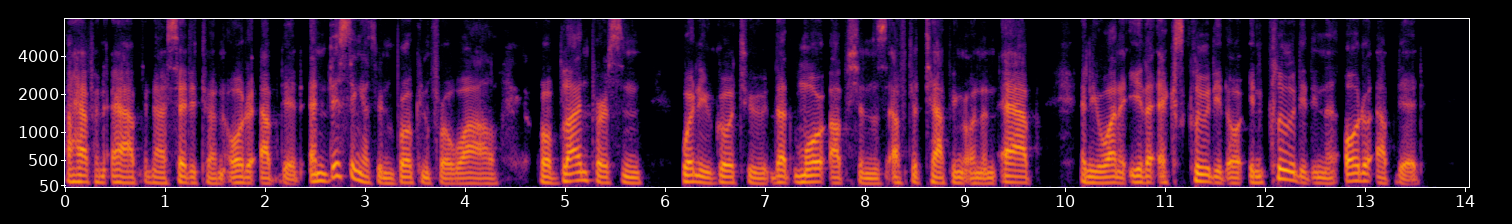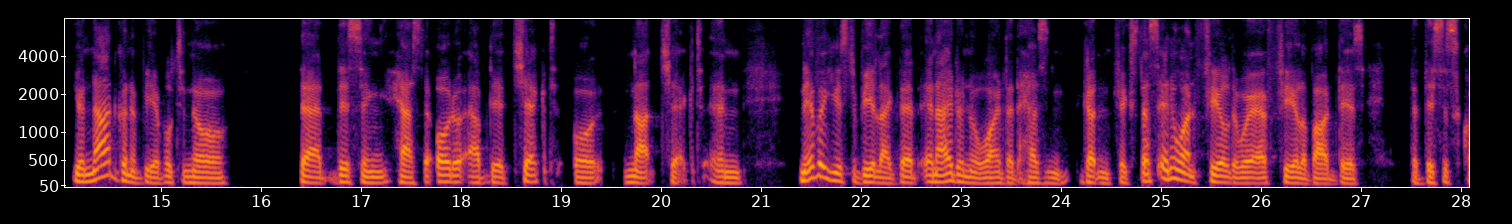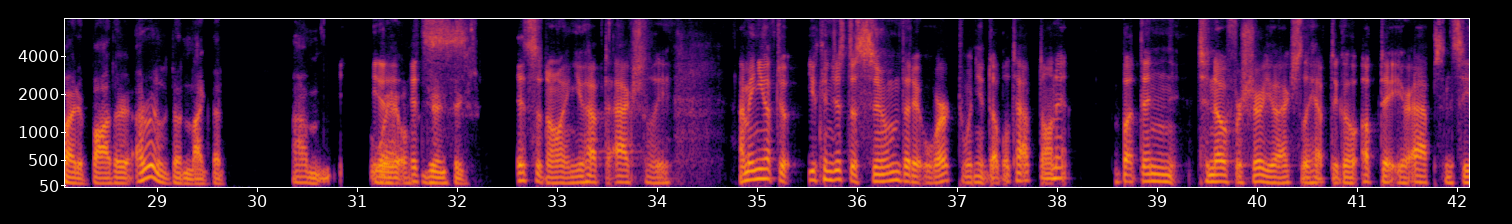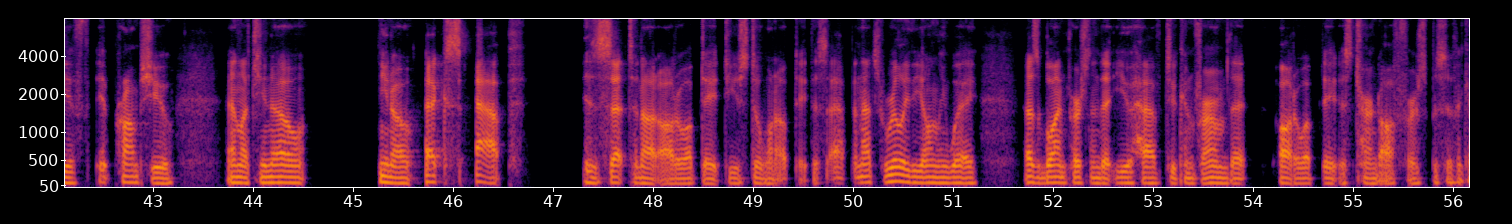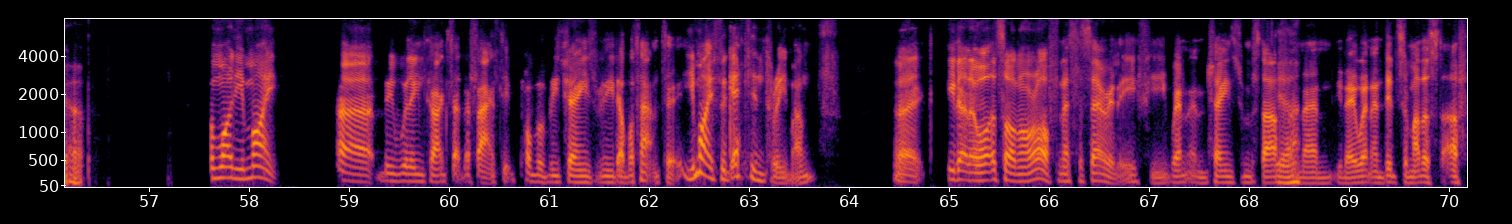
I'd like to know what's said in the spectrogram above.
I have an app and I set it to an auto update, and this thing has been broken for a while. For a blind person, when you go to that more options after tapping on an app, and you want to either exclude it or include it in an auto update, you're not going to be able to know that this thing has the auto update checked or not checked. And never used to be like that. And I don't know why that hasn't gotten fixed. Does anyone feel the way I feel about this? That this is quite a bother. I really don't like that um, Yeah, way of it's doing things. it's annoying. You have to actually, I mean, you have to. You can just assume that it worked when you double tapped on it, but then to know for sure, you actually have to go update your apps and see if it prompts you and let you know, you know, X app is set to not auto update. Do you still want to update this app? And that's really the only way, as a blind person, that you have to confirm that auto update is turned off for a specific app. And while you might uh, be willing to accept the fact it probably changed when you double tapped it, you might forget in three months. Like you don't know what's on or off necessarily if you went and changed some stuff Yeah. and then you know went and did some other stuff.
